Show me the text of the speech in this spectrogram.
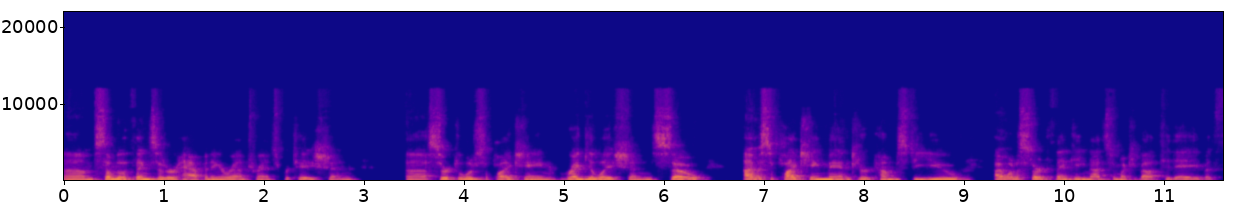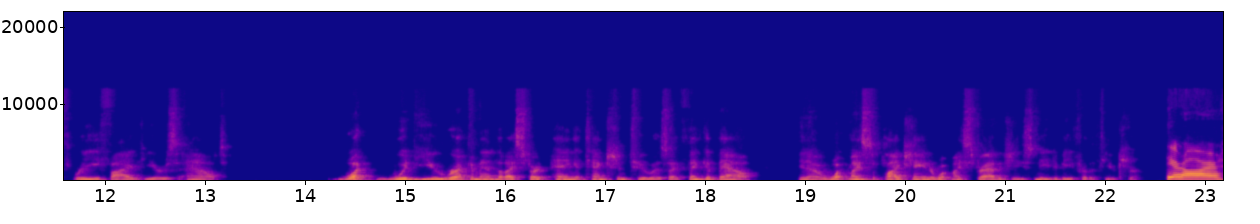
um, some of the things that are happening around transportation, uh, circular supply chain regulation. So I'm a supply chain manager, comes to you. I want to start thinking not so much about today, but three, five years out. What would you recommend that I start paying attention to as I think about, you know, what my supply chain or what my strategies need to be for the future? There are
